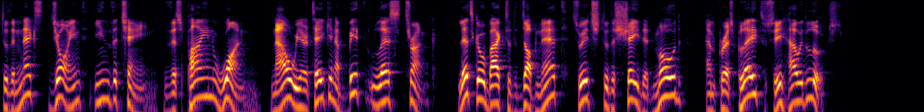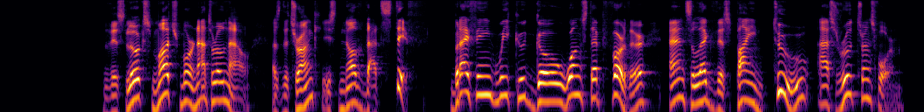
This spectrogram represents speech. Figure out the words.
to the next joint in the chain, the spine 1. Now we are taking a bit less trunk. Let's go back to the DOP net, switch to the shaded mode and press play to see how it looks. This looks much more natural now, as the trunk is not that stiff. But I think we could go one step further and select the spine 2 as root transform.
